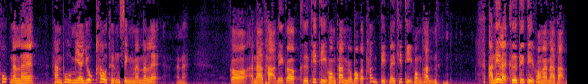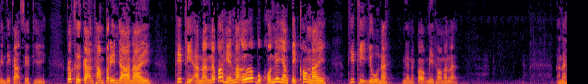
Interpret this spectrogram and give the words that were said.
ทุกนั่นแหละ ท่านผู้มีอายุเข้าถึงสิ่งนั้นนั่นแหละนะก็อนาถานี่ก็คือทิฏฐิของท่านก็บอกว่าท่านติดในทิฏฐิของท่าน อันนี้แหละคือทิฏฐิของอนาถบินทิกะเศรษฐี ก็คือการทำปริญญาใน ทิฏฐิอันนั้น แล้วก็เห็นว่า เออ บุคคลนี้ยังติดข้องในทิฏฐิอยู่นะเนี่ยนะก็มีเท่านั้นแหละอันนะ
